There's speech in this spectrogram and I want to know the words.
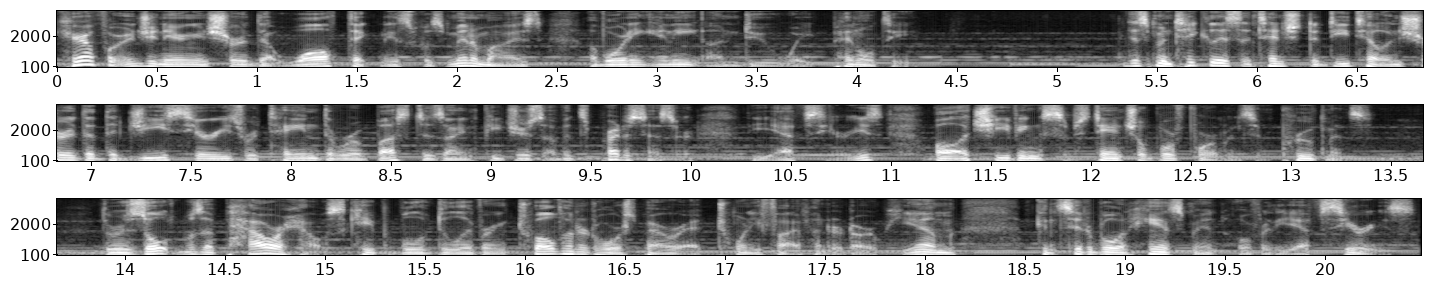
careful engineering ensured that wall thickness was minimized, avoiding any undue weight penalty. This meticulous attention to detail ensured that the G series retained the robust design features of its predecessor, the F series, while achieving substantial performance improvements. The result was a powerhouse capable of delivering 1200 horsepower at 2500 RPM, a considerable enhancement over the F series.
